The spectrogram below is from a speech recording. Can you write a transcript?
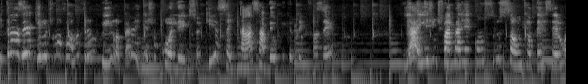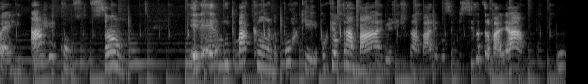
e trazer aquilo de uma forma tranquila. Peraí, deixa eu colher isso aqui, aceitar, saber o que, que eu tenho que fazer. E aí a gente vai para a reconstrução, que é o terceiro R. A reconstrução, ele, ele, é muito bacana. Por quê? Porque o trabalho, a gente trabalha, você precisa trabalhar o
